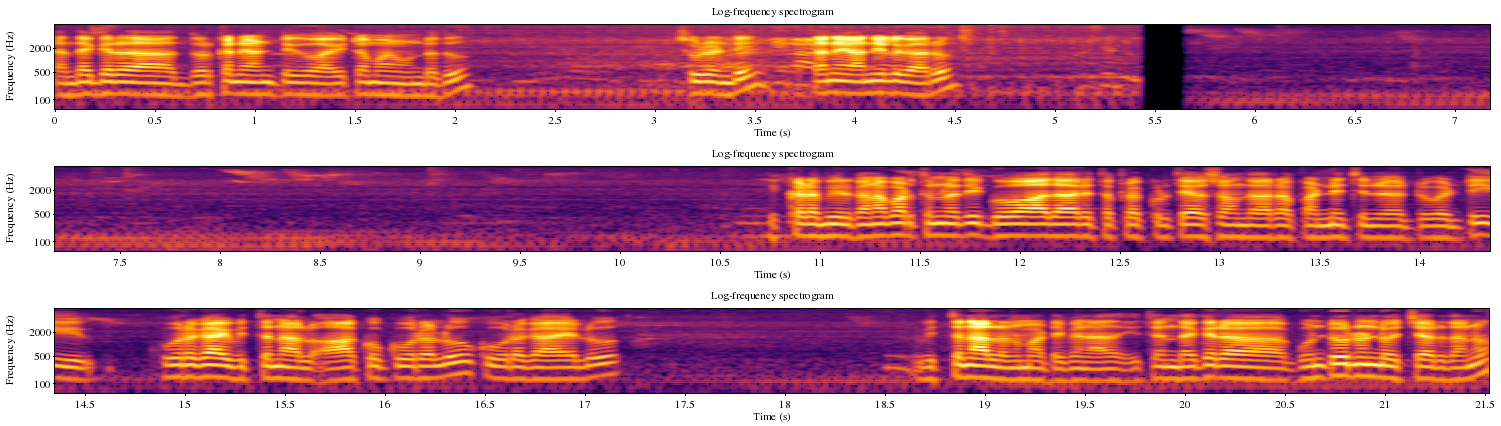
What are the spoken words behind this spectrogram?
తన దగ్గర దొరకని అంటూ ఐటమ్ అని ఉండదు. చూడండి. తనే అనిల్ గారు. ఇక్కడ మీరు కనబడుతున్నది గో ఆధారిత ప్రకృతి వ్యవసాయం ద్వారా పండించినటువంటి కూరగాయ విత్తనాలు. ఆకుకూరలు కూరగాయలు విత్తనాలు అనమాట ఇతని దగ్గర గుంటూరు నుండి వచ్చారు తను.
